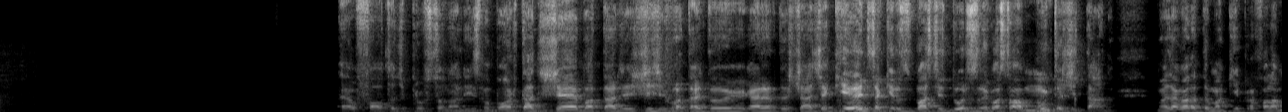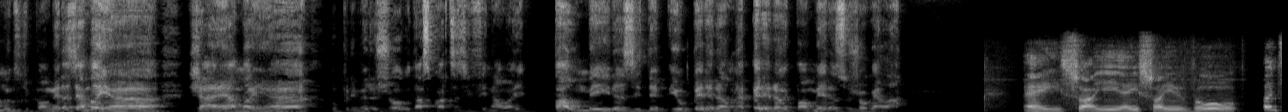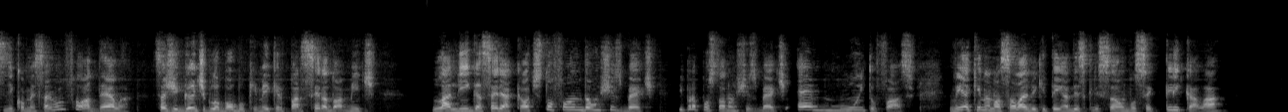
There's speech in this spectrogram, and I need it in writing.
É o falta de profissionalismo. Boa tarde, Gé, boa tarde, Egídio, boa tarde toda a galera do chat. É que antes, aqui nos bastidores, o negócio estava muito agitado. Mas agora estamos aqui para falar muito de Palmeiras. E amanhã, já é amanhã, o primeiro jogo das quartas de final aí. Palmeiras e, de, e o Pereirão, né? Pereirão e Palmeiras, o jogo é lá. É isso aí, é isso aí. Vou, antes de começar, vamos falar dela. Essa gigante global bookmaker, parceira do Amit, La Liga, Série A Estou falando da 1xBet e para postar no XBet é muito fácil. Vem aqui na nossa live que tem a descrição, você clica lá,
